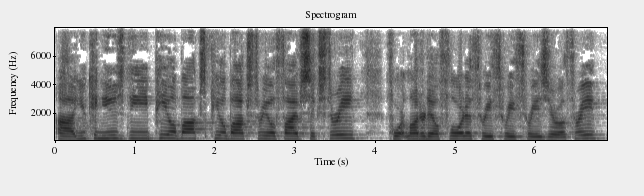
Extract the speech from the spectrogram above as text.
Uh, you can use the PO Box, PO Box 30563, Fort Lauderdale, Florida 33303.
